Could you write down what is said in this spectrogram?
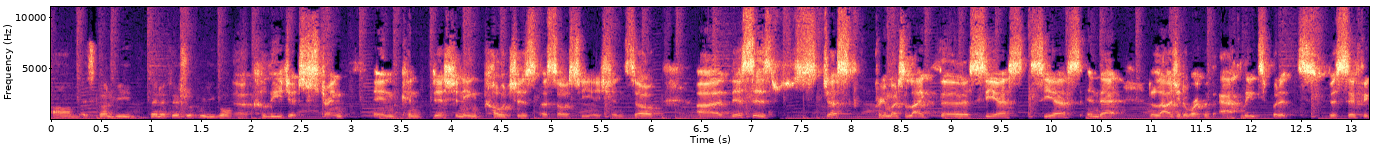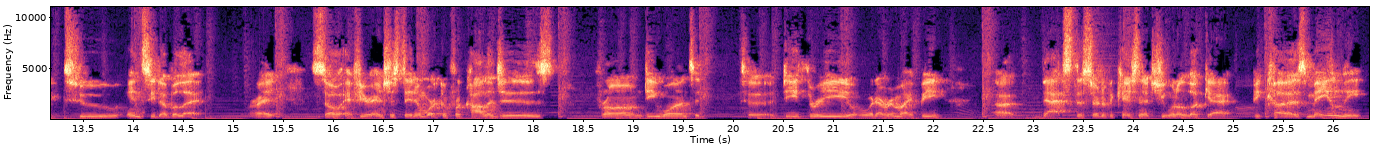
Um, it's going to be beneficial for you going. The Collegiate Strength and Conditioning Coaches Association. So uh, this is just pretty much like the CSCS in that it allows you to work with athletes, but it's specific to NCAA, right? So if you're interested in working for colleges from D1 to, to D3 or whatever it might be, uh, that's the certification that you want to look at because mainly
